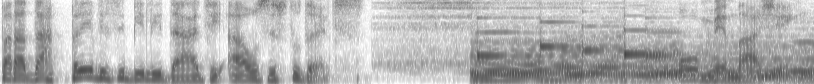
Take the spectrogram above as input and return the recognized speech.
para dar previsibilidade aos estudantes. Homenagem.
